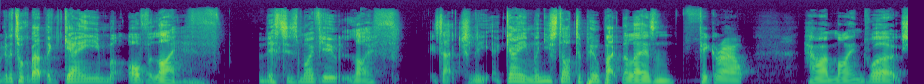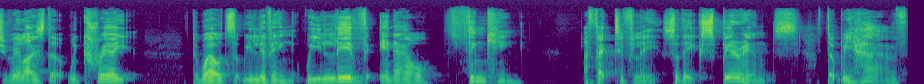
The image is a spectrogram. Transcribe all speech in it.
We're going to talk about the game of life. This is my view. Life is actually a game. When you start to peel back the layers and figure out how our mind works, you realize that we create the worlds that we live in. We live in our thinking effectively. So the experience that we have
